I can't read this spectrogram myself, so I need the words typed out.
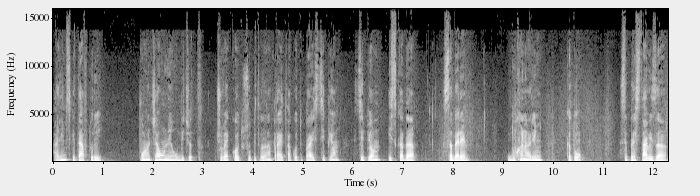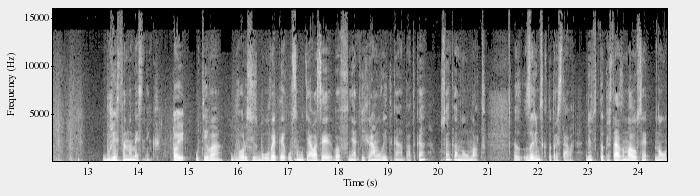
А римските автори поначало не обичат човек, който се опитва да направи това, което прави Сципион. Сципион иска да събере духа на Рим, като се представи за божествен наместник. Той отива, говори си с боговете, осамотява се в някакви храмове и така нататък. Освен това е много млад за римската представа. Римската представа за младост е много,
